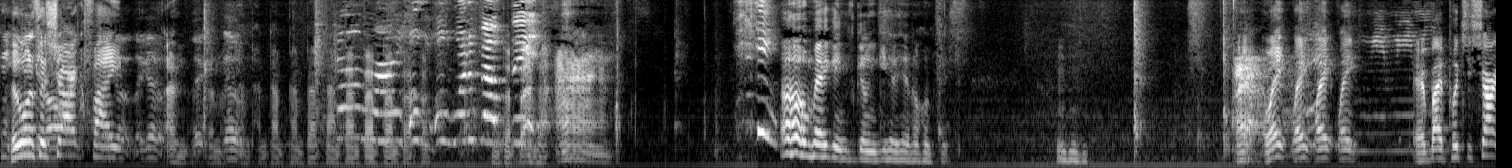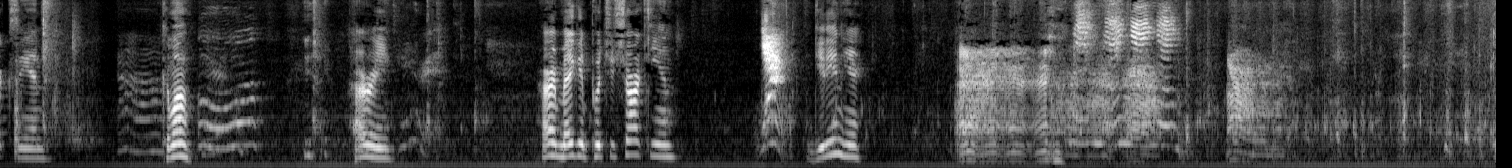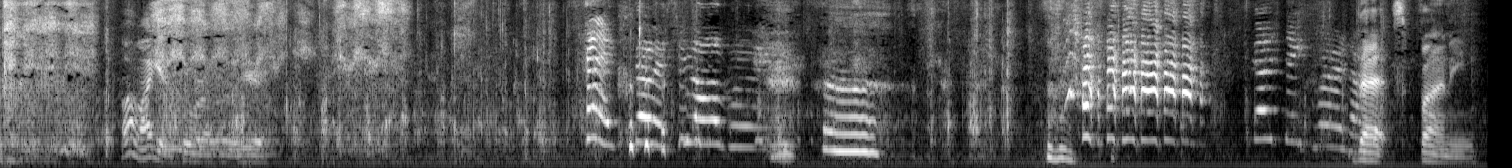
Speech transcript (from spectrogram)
can't Who wants it a off. shark fight? Let go. Let. Um, Let um, um, Oh, oh, oh, what about this? Ah. Oh, Megan's gonna get in on this. All right, wait, wait, wait, wait. Everybody put your sharks in. Come on, Oh, hurry. Hurry, Megan, put your shark in. yeah. Get in here. Why am I getting sore over here? Hey, no, it's over. Don't take mine off. That's funny.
